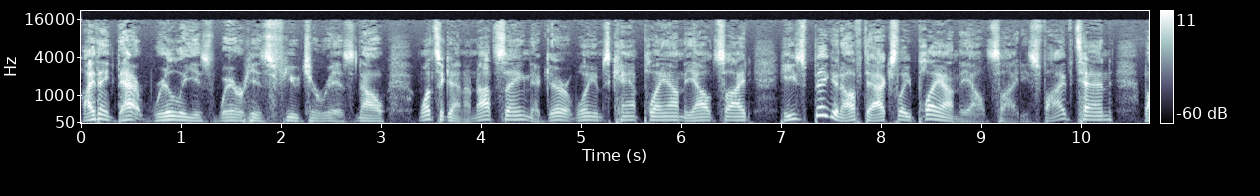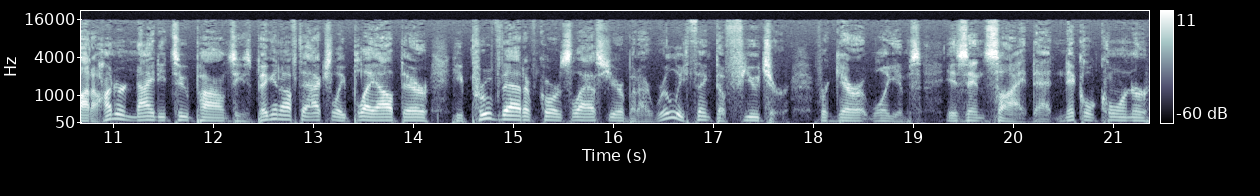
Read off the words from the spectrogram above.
I think that really is where his future is. Now, once again, I'm not saying that Garrett Williams can't play on the outside. He's big enough to actually play on the outside. He's 5'10, about 192 pounds. He's big enough to actually play out there. He proved that, of course, last year, but I really think the future for Garrett Williams is inside that nickel corner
